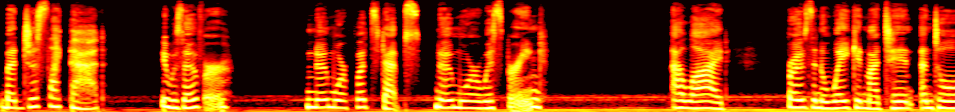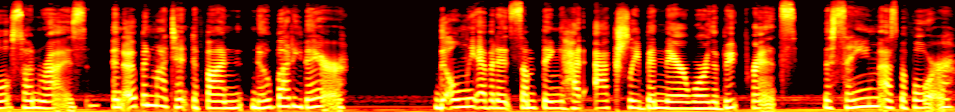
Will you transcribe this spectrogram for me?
But just like that, it was over. No more footsteps, no more whispering. I lied, frozen awake in my tent until sunrise, and opened my tent to find nobody there. The only evidence something had actually been there were the boot prints, the same as before.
